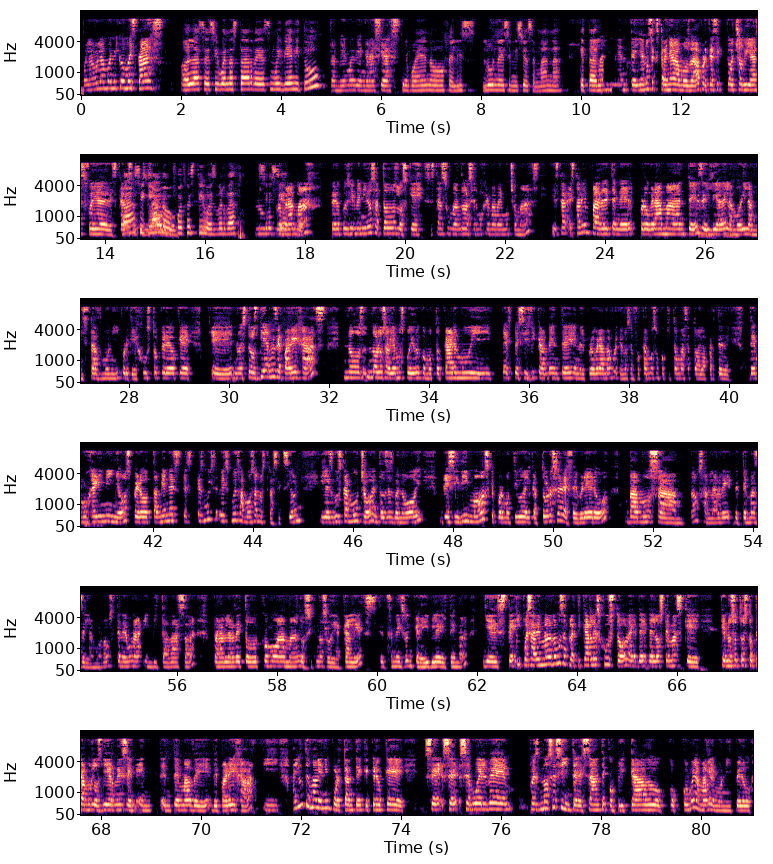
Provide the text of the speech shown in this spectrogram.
Hola, hola Moni, ¿cómo estás? Hola Ceci, buenas tardes. Muy bien, ¿y tú? También muy bien, gracias. Qué bueno, feliz lunes, inicio de semana. ¿Qué tal? Igualmente, ya nos extrañábamos, ¿verdad? Porque hace ocho días fue día de descanso. Ah, sí, claro, fue festivo, es verdad. No hubo programa, pero pues bienvenidos a todos los que se están sumando a Ser Mujer Mamá y mucho más. Y está, está bien padre tener programa antes del Día del Amor y la Amistad, Moni, porque justo creo que eh, nuestros viernes de parejas no, no los habíamos podido como tocar muy específicamente en el programa porque nos enfocamos un poquito más a toda la parte de, de mujer y niños, pero también es, es, es, muy, es muy famosa nuestra sección y les gusta mucho. Entonces, bueno, hoy decidimos que por motivo del 14 de febrero vamos a, vamos a hablar de, temas del amor. Vamos a tener una invitadaza para hablar de todo, cómo aman los signos zodiacales, que se me hizo increíble el tema. Y este, y pues además vamos a platicarles justo de, los temas que, que nosotros tocamos los viernes en, en, en tema de, de, pareja. Y hay un tema bien importante que creo que se, se, se vuelve, pues no sé si interesante, complicado, o cómo llamarle, Moni, pero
